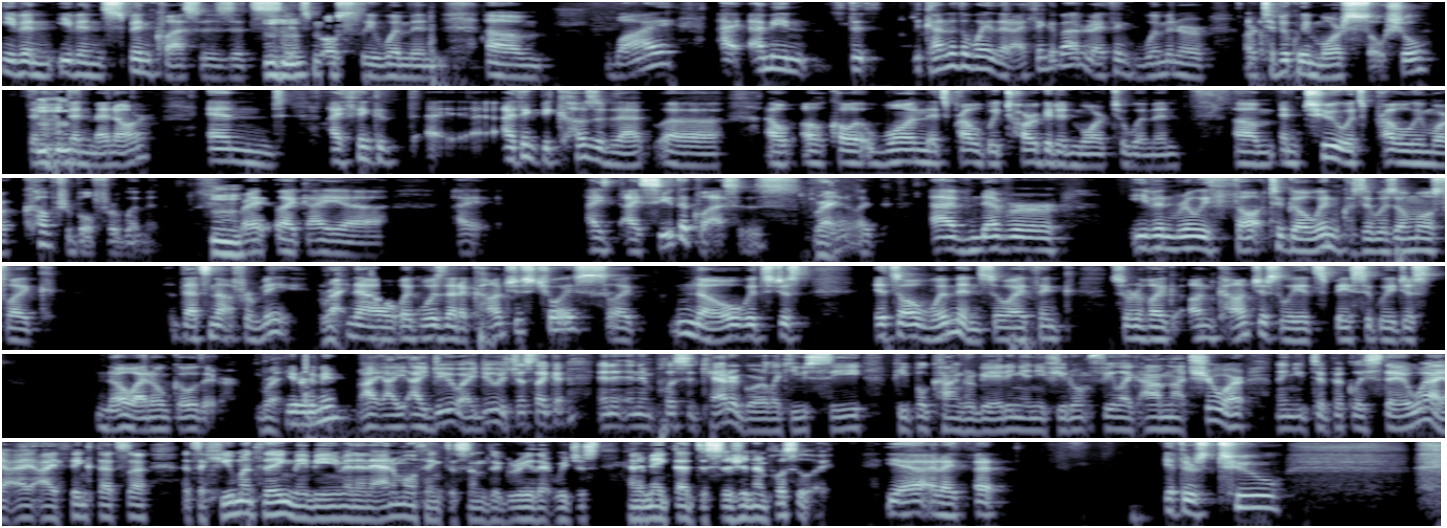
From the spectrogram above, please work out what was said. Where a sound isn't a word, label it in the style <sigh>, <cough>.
even even spin classes, it's Mhm. it's mostly women. Um, why? I I mean, the, kind of the way that I think about it, I think women are are typically more social than Mhm. than men are, and I think it- I, I think because of that, uh, I'll I'll call it one. It's probably targeted more to women, um, and two, it's probably more comfortable for women, Mm. right? Like I uh, I I I see the classes, Right. Like I've never even really thought to go in because it was almost like that's not for me. Right. Now, like, was that a conscious choice? Like, no, it's just it's all women. So I think sort of like unconsciously, it's basically just no, I don't go there. Right. You know what I mean? I, I, I do. I do. It's just like a, an, an implicit category. Like you see people congregating, and if you don't feel like I'm not sure, then you typically stay away. I, I think that's a that's a human thing, maybe even an animal thing to some degree, that we just kind of make that decision implicitly. Yeah, and I, I if there's two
